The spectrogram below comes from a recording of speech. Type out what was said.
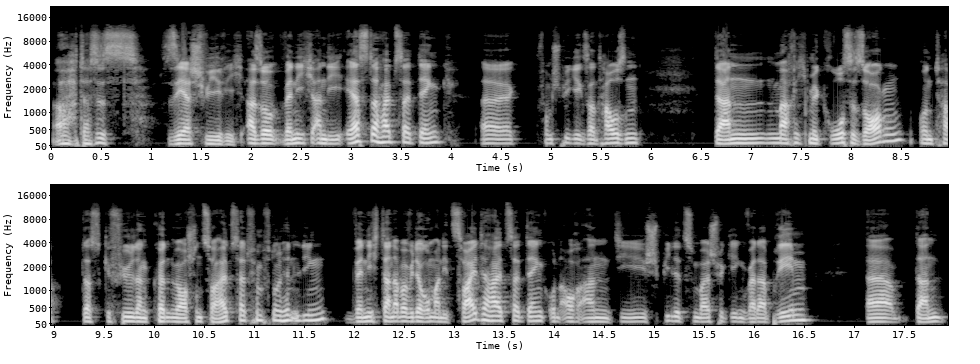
Ach, das ist sehr schwierig. Also wenn ich an die erste Halbzeit denke äh, vom Spiel gegen Sandhausen, dann mache ich mir große Sorgen und habe das Gefühl, dann könnten wir auch schon zur Halbzeit 5-0 hinten liegen. Wenn ich dann aber wiederum an die zweite Halbzeit denke und auch an die Spiele zum Beispiel gegen Werder Bremen, äh, dann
